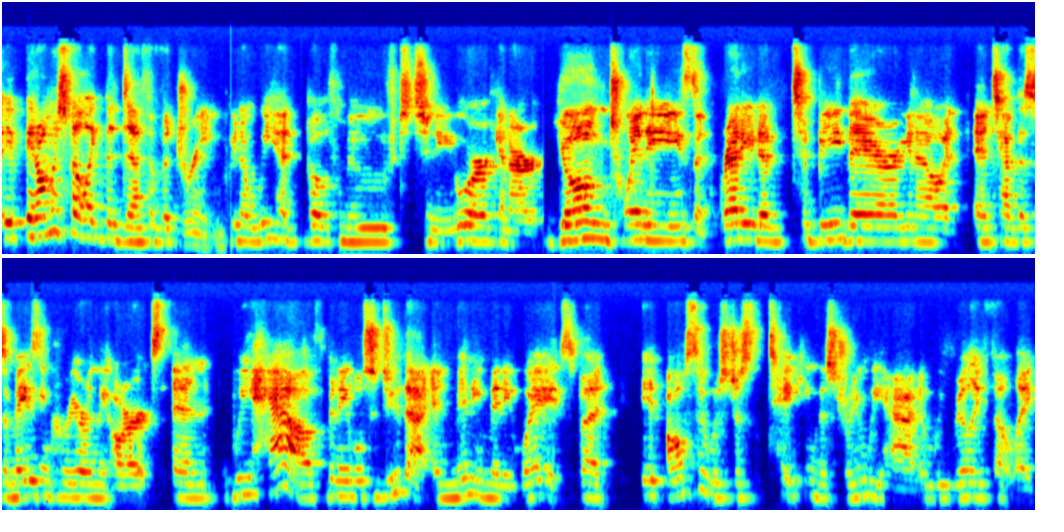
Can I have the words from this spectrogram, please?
it, it almost felt like the death of a dream. You know, we had both moved to New York in our young 20s and ready to, to be there, you know, and, and to have this amazing career in the arts. And we have been able to do that in many, many ways. But it also was just taking this dream we had, and we really felt like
